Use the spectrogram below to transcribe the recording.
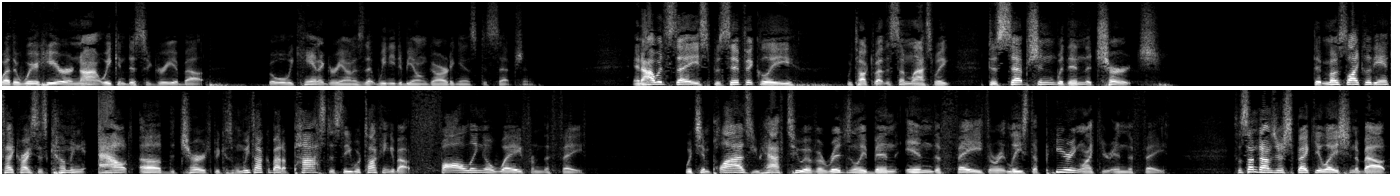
whether we're here or not, we can disagree about. But what we can agree on is that we need to be on guard against deception. And I would say specifically, we talked about this some last week, deception within the church. That most likely the Antichrist is coming out of the church because when we talk about apostasy, we're talking about falling away from the faith, which implies you have to have originally been in the faith or at least appearing like you're in the faith. So sometimes there's speculation about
